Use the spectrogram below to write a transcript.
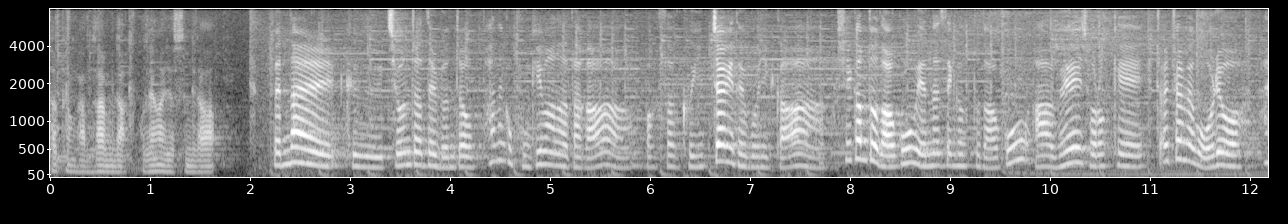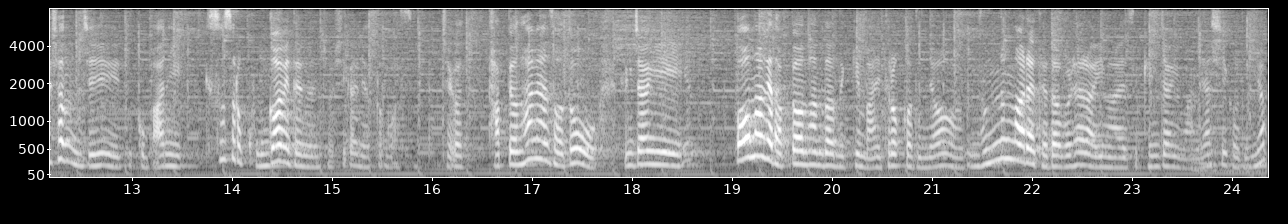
답변 감사합니다. 고생하셨습니다. 맨날 그 지원자들 면접 하는 거 보기만 하다가 막상 그 입장이 돼 보니까 실감도 나고 옛날 생각도 나고 아 왜 저렇게 쩔쩔매고 어려워 하셨는지 조금 많이 스스로 공감이 되는 좀 시간이었던 것 같습니다. 제가 답변하면서도 굉장히 뻔하게 답변한다는 느낌 많이 들었거든요. 묻는 말에 대답을 해라 이 말에서 굉장히 많이 하시거든요.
